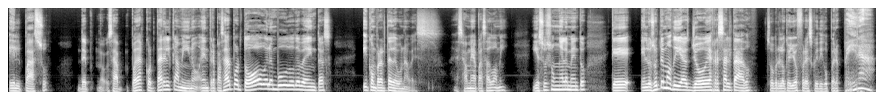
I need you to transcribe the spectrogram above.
el paso, de, o sea, puede acortar el camino entre pasar por todo el embudo de ventas y comprarte de una vez. Eso me ha pasado a mí. Y eso es un elemento que en los últimos días yo he resaltado sobre lo que yo ofrezco y digo, pero espera,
